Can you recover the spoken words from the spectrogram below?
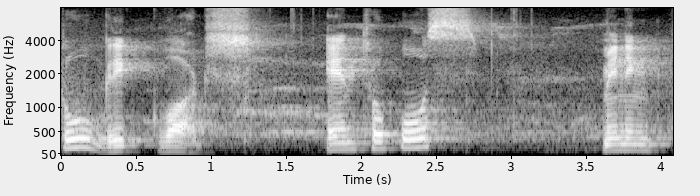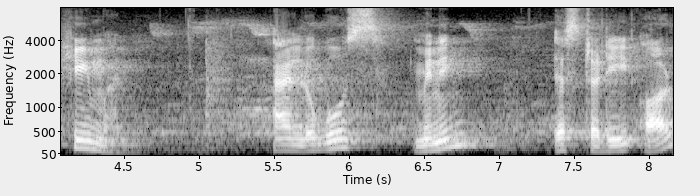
two Greek words anthropos meaning human and logos meaning study or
